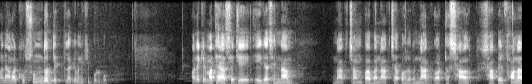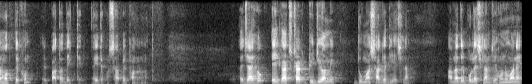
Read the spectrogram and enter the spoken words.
মানে আমার খুব সুন্দর দেখতে লাগে মানে কি বলব? অনেকের মাথায় আসে যে এই গাছের নাম নাক চম্পা বা নাক চাপা হলো নাক অর্থাৎ সাপ। সাপের ফনার মতো দেখুন, এর পাতা দেখতে। এই দেখুন, সাপের ফনার মতো। যাই হোক, এই গাছটার ভিডিও আমি দু মাস আগে দিয়েছিলাম। আপনাদের বলেছিলাম যে হনুমানে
